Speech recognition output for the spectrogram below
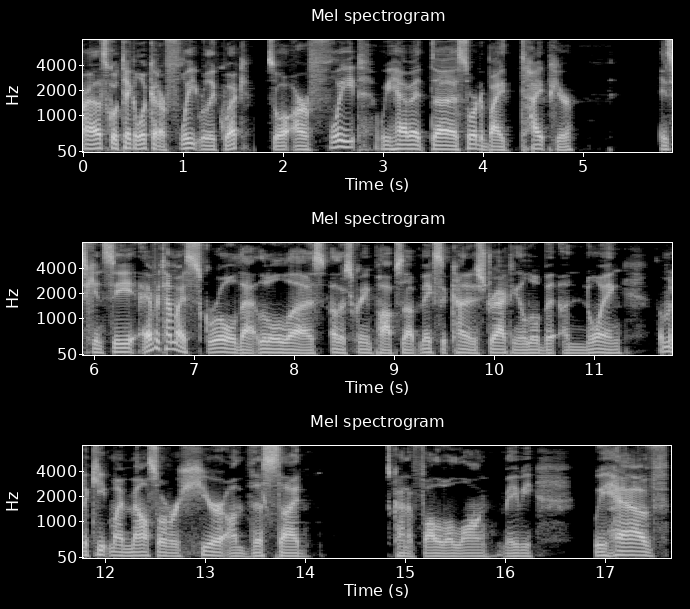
All right, let's go take a look at our fleet really quick. So our fleet, we have it uh, sorted by type here. As you can see, every time I scroll, that little uh, other screen pops up, makes it kind of distracting, a little bit annoying. So I'm going to keep my mouse over here on this side to kind of follow along, maybe. We have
